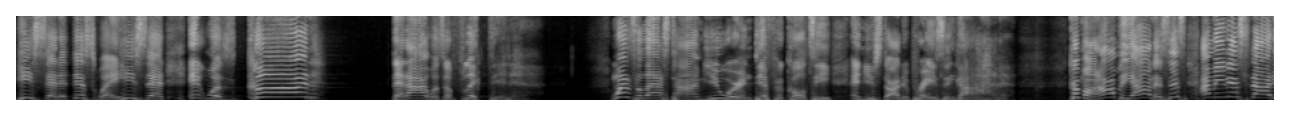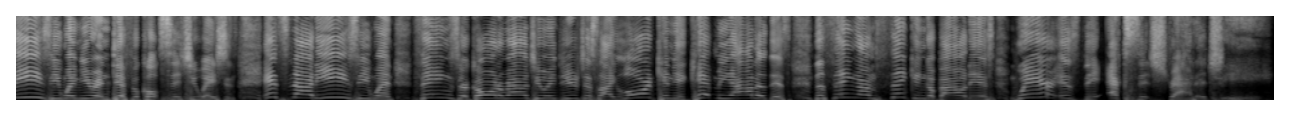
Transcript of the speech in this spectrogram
he said it this way He said, It was good that I was afflicted When's the last time you were in difficulty and you started praising God? Come on, I'll be honest. It's, I mean, it's not easy when you're in difficult situations. It's not easy when things are going around you and you're just like, Lord, can you get me out of this? The thing I'm thinking about is where is the exit strategy?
